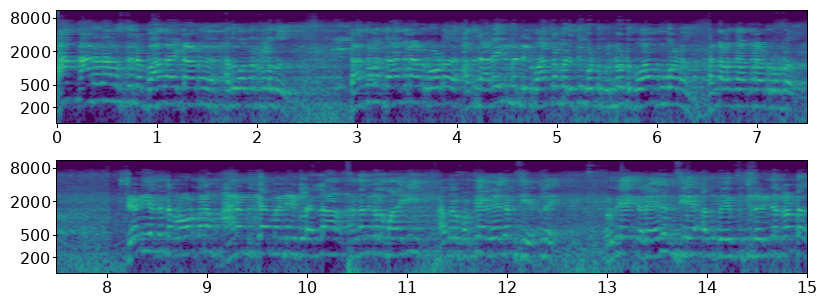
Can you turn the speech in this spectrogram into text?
ആ കാലതാമസത്തിന്റെ ഭാഗമായിട്ടാണ് അത് വന്നിട്ടുള്ളത്. തങ്കളം കാക്കനാട് റോഡ് അതിന്റെ അലൈൻമെന്റിൽ മാറ്റം വരുത്തിക്കൊണ്ട് മുന്നോട്ട് പോകാൻ പോവാണ് തങ്കളം കാക്കനാട് റോഡ്. സ്റ്റേഡിയത്തിന്റെ പ്രവർത്തനം ആരംഭിക്കാൻ വേണ്ടിയിട്ടുള്ള എല്ലാ സംഗതികളുമായി അതൊരു പ്രത്യേക ഏജൻസിയെ അല്ലേ? പ്രത്യേക ഒരു ഏജൻസിയെ അത് വേപ്പിച്ച് കഴിഞ്ഞിട്ടുണ്ട്.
